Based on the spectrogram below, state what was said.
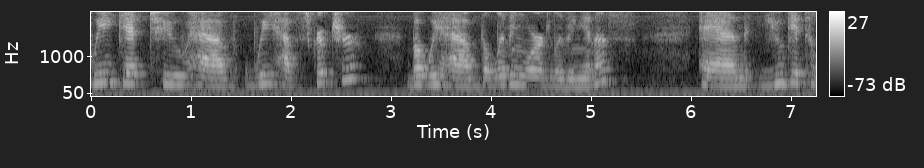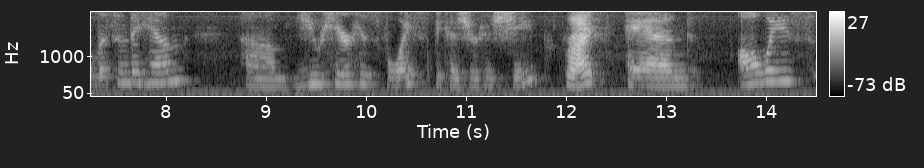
we get to have we have Scripture, but we have the living Word living in us, and you get to listen to Him. Um, you hear His voice because you're His sheep, right and always.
